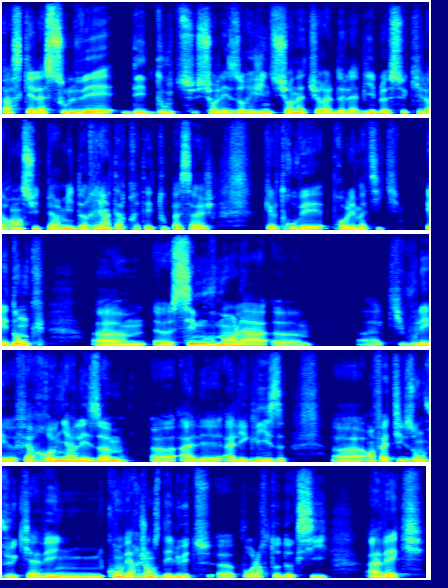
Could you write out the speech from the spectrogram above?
parce qu'elle a soulevé des doutes sur les origines surnaturelles de la Bible, ce qui leur a ensuite permis de réinterpréter tout passage qu'elle trouvait problématique. Et donc, ces mouvements-là, qui voulaient faire revenir les hommes euh, à l'Église, euh, en fait, ils ont vu qu'il y avait une, une, convergence des luttes euh, pour l'orthodoxie avec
